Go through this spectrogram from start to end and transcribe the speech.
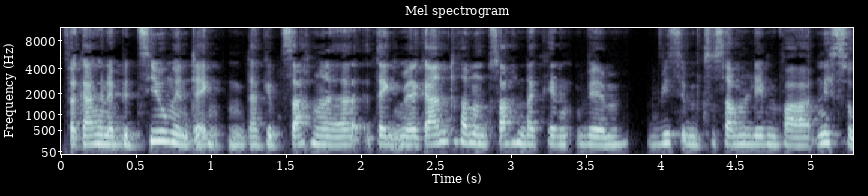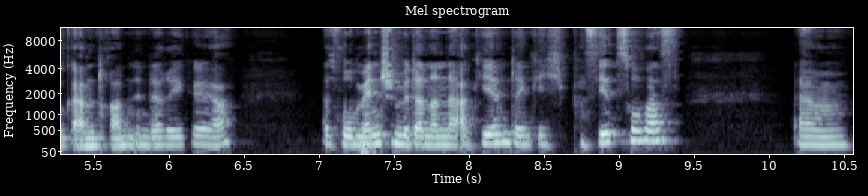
vergangene Beziehungen denken. Da gibt Sachen, da denken wir gern dran und Sachen, da denken wir, wie es im Zusammenleben war, nicht so gern dran in der Regel, ja also wo Menschen miteinander agieren, denke ich, passiert sowas. Ähm,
